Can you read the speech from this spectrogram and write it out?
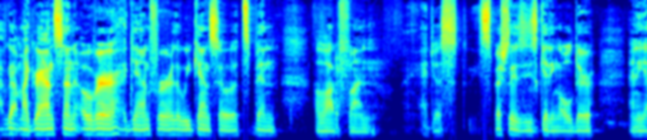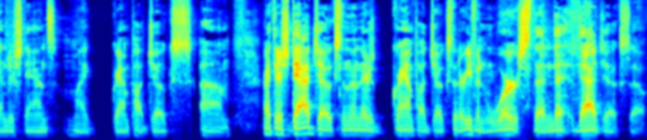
I've got my grandson over again for the weekend, so it's been a lot of fun. I just, especially as he's getting older and he understands my grandpa jokes. Um, right, there's dad jokes, and then there's grandpa jokes that are even worse than dad jokes. So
